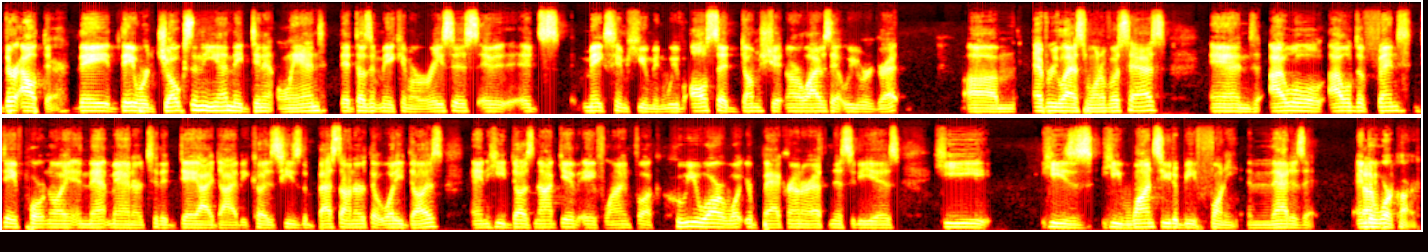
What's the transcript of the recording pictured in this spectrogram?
they're out there. They they were jokes in the end. They didn't land. That doesn't make him a racist. It it's makes him human. We've all said dumb shit in our lives that we regret. Um, every last one of us has, and I will I will defend Dave Portnoy in that manner to the day I die because he's the best on earth at what he does, and he does not give a flying fuck who you are, what your background or ethnicity is. He he's he wants you to be funny, and that is it, and Yeah. to work hard,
